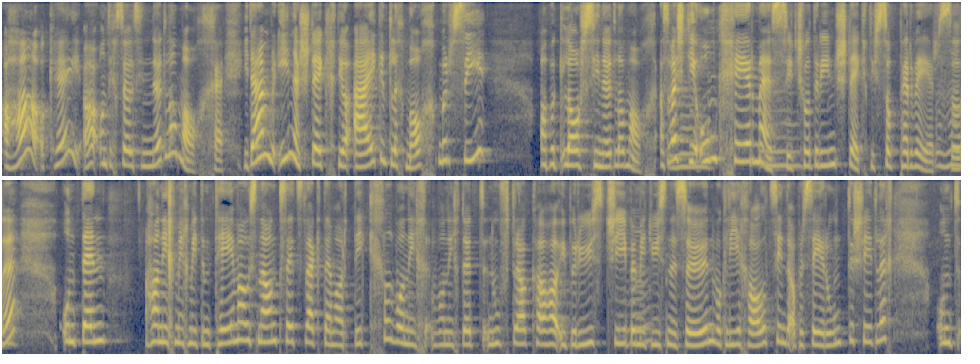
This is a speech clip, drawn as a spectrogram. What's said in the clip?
aha, okay. Ah, und ich soll sie nicht machen. In dem innen steckt ja eigentlich, macht man sie, aber lass sie nicht machen. Also weißt du, die Umkehrmessage, die drin steckt, ist so pervers, oder? Und dann habe ich mich mit dem Thema auseinandergesetzt wegen dem Artikel, wo ich, wo ich dort einen Auftrag hatte, über uns zu schreiben mit unseren Söhnen, die gleich alt sind, aber sehr unterschiedlich. Und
